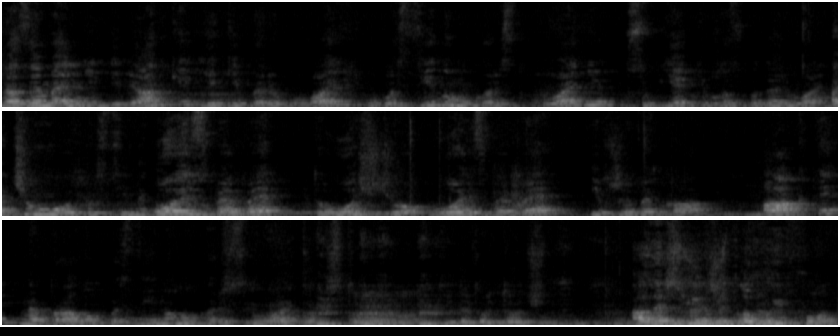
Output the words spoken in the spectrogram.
на земельні ділянки, які перебувають у постійному користуванні суб'єктів господарювання. А чому ви постійне ОСББ, того що в ОСББ і в ЖБК акти на право постійного користування. Але ж ви житловий фонд.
